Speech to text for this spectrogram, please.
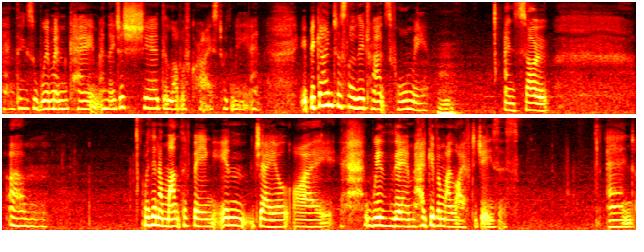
And these women came and they just shared the love of Christ with me, and it began to slowly transform me. Mm. And so, um, within a month of being in jail, I, with them, had given my life to Jesus. And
